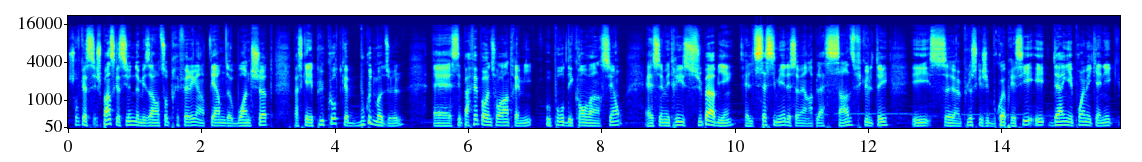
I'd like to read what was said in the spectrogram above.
Je pense que c'est une de mes aventures préférées en termes de one-shot parce qu'elle est plus courte que beaucoup de modules. Euh, c'est parfait pour une soirée entre amis ou pour des conventions. Elle se maîtrise super bien. Elle s'assimile et se met en place sans difficulté. Et c'est un plus que j'ai beaucoup apprécié. Et dernier point mécanique,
